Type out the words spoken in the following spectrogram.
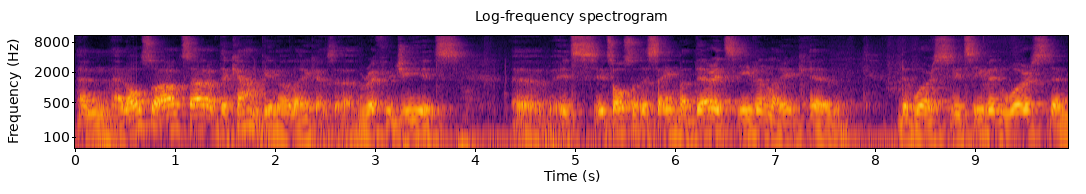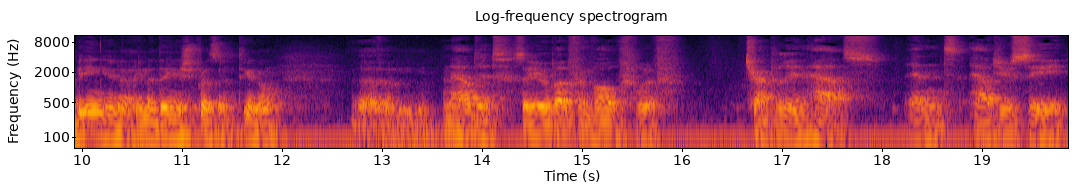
and and also outside of the camp. You know, like as a refugee, it's uh, it's it's also the same. But there, it's even like um, the worst. It's even worse than being in a in a Danish prison. You know. Um, and how did so you were both involved with trampoline house and how do you see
